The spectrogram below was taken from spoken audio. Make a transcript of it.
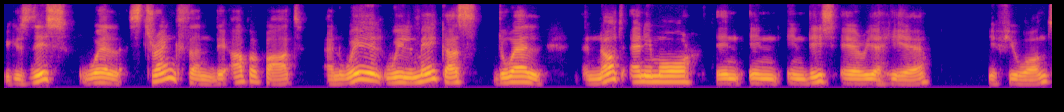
Because this will strengthen the upper part and will, will make us dwell not anymore in, in, in this area here, if you want.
